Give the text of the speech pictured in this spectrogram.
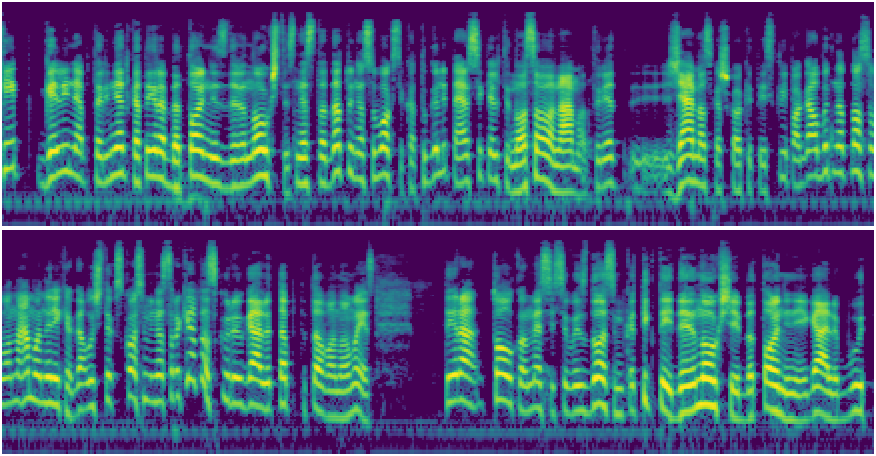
kaip gali neaptarinėti, kad tai yra betoninis devinaukštis, nes tada tu nesuvoksi, kad tu gali persikelti nuo savo namą, turėti e, žemės kažkokį tai sklypą, galbūt net nuo savo namo nereikia, gal užteks kosminės raketas, kurių gali tapti tavo namais. Tai yra, tol, kol mes įsivaizduosim, kad tik tai devinaukščiai betoniniai gali būti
